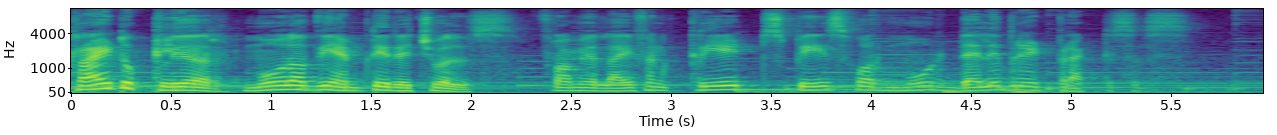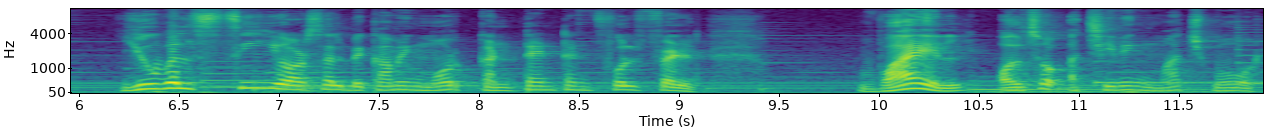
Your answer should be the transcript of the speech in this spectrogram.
try to clear more of the empty rituals from your life and create space for more deliberate practices. You will see yourself becoming more content and fulfilled while also achieving much more.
